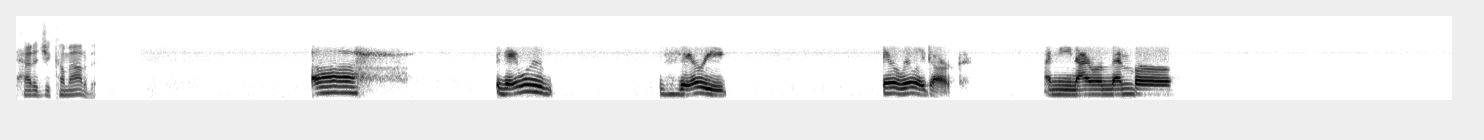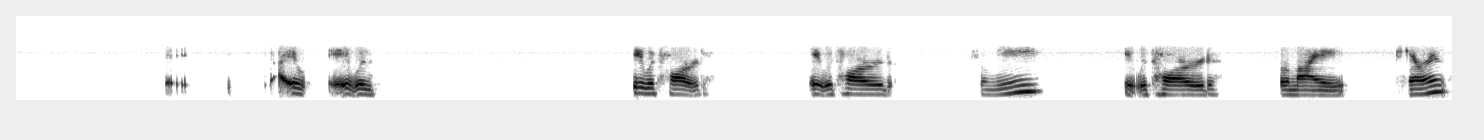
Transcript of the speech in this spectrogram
how did you come out of it? Uh, they were very, they were really dark. I mean, I remember. It, it, it was it was hard. It was hard for me. It was hard for my parents.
